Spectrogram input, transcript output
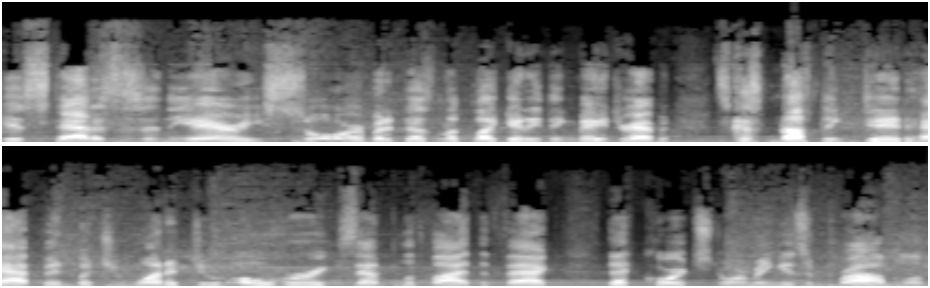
his status is in the air. He's sore, but it doesn't look like anything major happened. It's because nothing did happen, but you wanted to over exemplify the fact that court storming is a problem.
